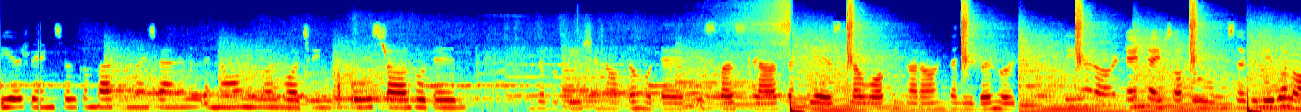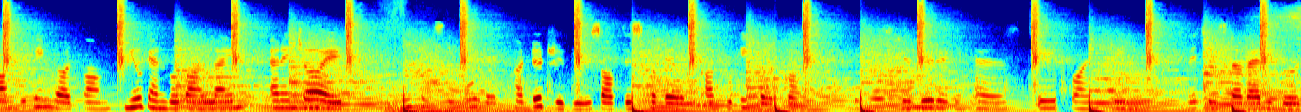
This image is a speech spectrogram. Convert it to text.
Dear friends, welcome back to my channel and now you are watching a 4-star hotel. The location of the hotel is first class and guests love walking around the neighborhood. There are 10 types of rooms available on booking.com. You can book online and enjoy it. You can see more than 100 reviews of this hotel on booking.com. Its review rating is 8.3 which is the very good.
